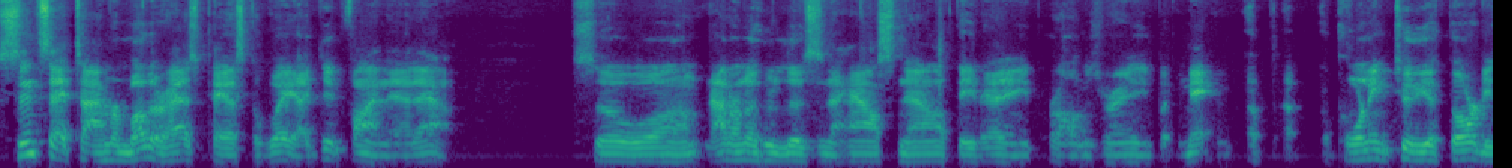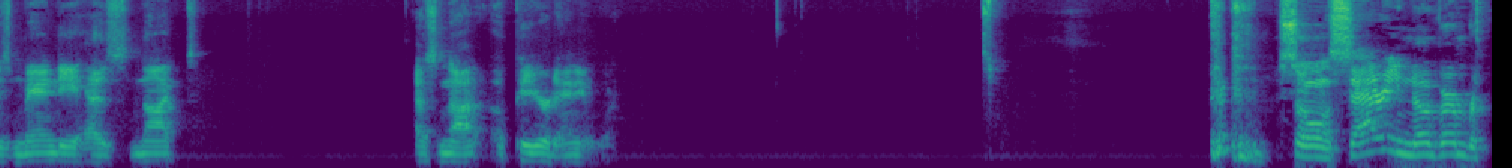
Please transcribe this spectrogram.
since that time, her mother has passed away. I did find that out. So um, I don't know who lives in the house now, if they've had any problems or anything. But uh, uh, according to the authorities, Mandy has not has not appeared anywhere. so on Saturday, November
